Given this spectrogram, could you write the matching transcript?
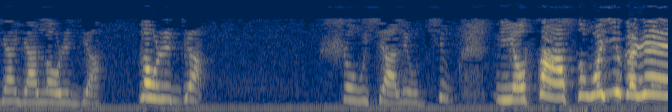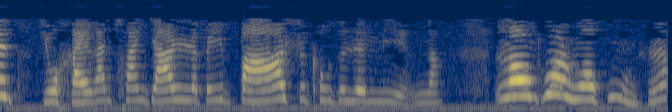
呀呀，老人家，老人家，手下留情！你要砸死我一个人，就害俺全家二百八十口子人命啊！老婆若红吃。”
